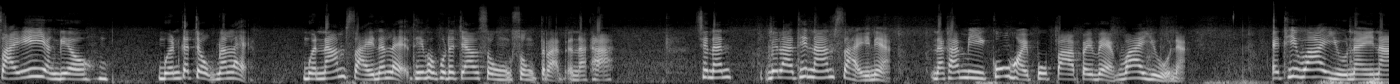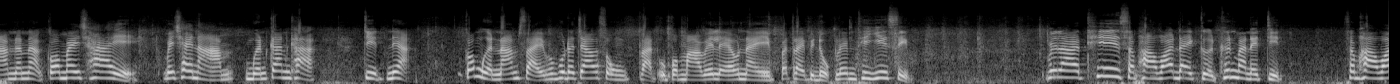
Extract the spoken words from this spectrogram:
ใสอย่างเดียวเหมือนกระจกนั่นแหละ เหมือนน้ำใสนั่นแหละ ที่พระพุทธเจ้าทรงทรงตรัสนะคะ ฉะนั้นเวลาที่น้ำใสเนี่ยนะคะมีกุ้งหอยปูปลาไปแบกว่ายอยู่เนี่ยไอ้ที่ว่ายอยู่ในน้ำนั้นน่ะก็ไม่ใช่ไม่ใช่น้ำเหมือนกันค่ะ จิตเนี่ย ก็เหมือนน้ำใสพระพุทธเจ้าทรงตรัสอุปมาไว้แล้วในพระไตรปิฎกเล่มที่ 20 เวลาที่สภาวะใดเกิดขึ้นมาในจิต สภาวะ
